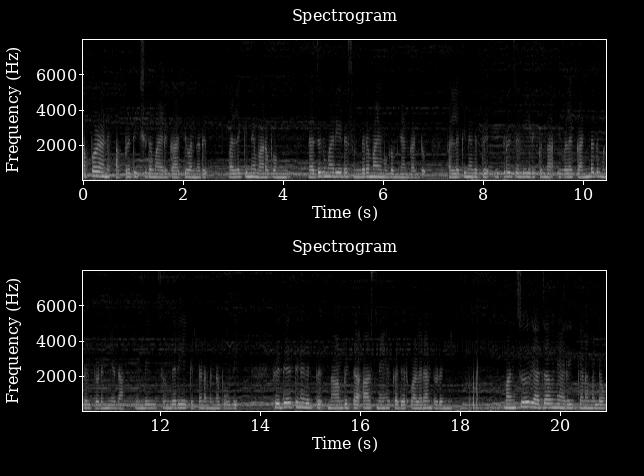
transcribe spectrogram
അപ്പോഴാണ് അപ്രതീക്ഷിതമായൊരു കാറ്റ് വന്നത്. പല്ലക്കിന്റെ മറ പൊങ്ങി. രാജകുമാരിയുടെ സുന്ദരമായ മുഖം ഞാൻ കണ്ടു. പല്ലക്കിനകത്ത് വിക്രി ചൊല്ലിയിരിക്കുന്ന ഇവളെ കണ്ടത് മുതൽ തുടങ്ങിയതാ എന്റെ ഈ സുന്ദരിയെ കിട്ടണമെന്ന പൂതി. ഹൃദയത്തിനകത്ത് നാമ്പിട്ട ആ സ്നേഹക്കതിർ വളരാൻ തുടങ്ങി. മൻസൂർ രാജാവിനെ അറിയിക്കണമല്ലോ?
